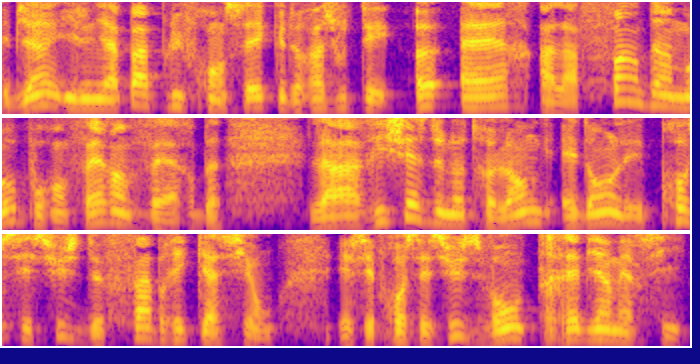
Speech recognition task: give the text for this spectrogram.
Eh bien, il n'y a pas plus français que de rajouter ER à la fin d'un mot pour en faire un verbe. La richesse de notre langue est dans les processus de fabrication. Et ces processus vont très bien, merci.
